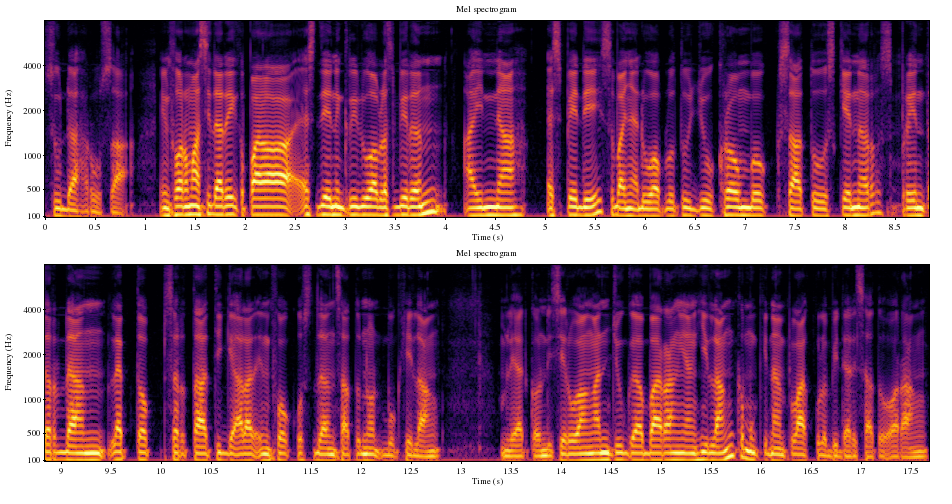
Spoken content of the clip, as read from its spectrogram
sudah rusak. Informasi dari Kepala SD Negeri 12 Biren, Ainah SPD sebanyak 27 Chromebook, satu scanner, printer dan laptop serta tiga alat infokus dan satu notebook hilang. Melihat kondisi ruangan juga barang yang hilang kemungkinan pelaku lebih dari satu orang.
